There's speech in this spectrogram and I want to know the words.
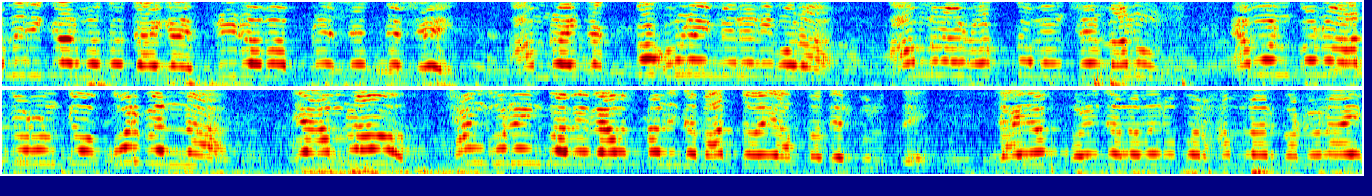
আমেরিকার মতো জায়গায় ফ্রিডম অফ প্রেসের দেশে, আমরা এটা কখনোই মেনে নিব না। আমরা রক্ত মাংসের মানুষ। এমন কোনো আচরণ কেউ করবেন না যে আমরাও সাংগঠনিকভাবে ব্যবস্থা নিতে বাধ্য হই আপনাদের বিরুদ্ধে যাই হোক ফরিদ আলমের উপর হামলার ঘটনায়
